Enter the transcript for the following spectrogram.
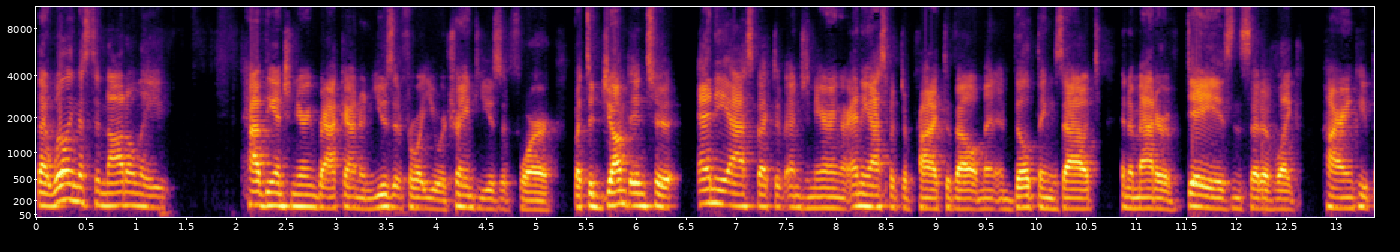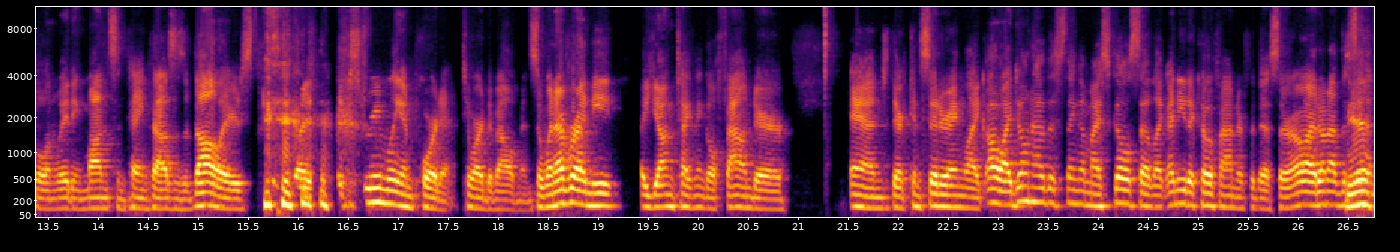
that willingness to not only have the engineering background and use it for what you were trained to use it for, but to jump into any aspect of engineering or any aspect of product development and build things out in a matter of days instead of like hiring people and waiting months and paying thousands of dollars extremely important to our development so whenever i meet a young technical founder and they're considering like oh i don't have this thing in my skill set like i need a co-founder for this or oh i don't have this yeah.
